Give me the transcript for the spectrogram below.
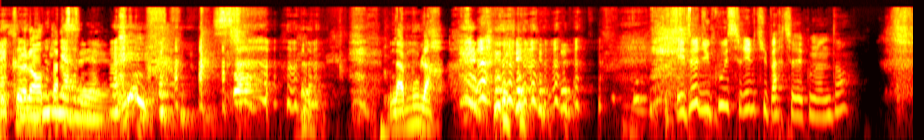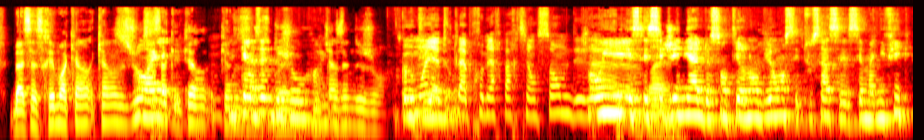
mais Colanta, c'est la moula. Et toi, du coup, Cyril, tu partirais combien de temps? Bah, ça serait moi 15, 15 jours, Ouais. c'est ça, 15, Une quinzaine de ouais, jours, Une ouais. quinzaine de jours. Au moins, il y a toute la première partie ensemble déjà. Oui, c'est Ouais. génial de sentir l'ambiance et tout ça, c'est magnifique.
